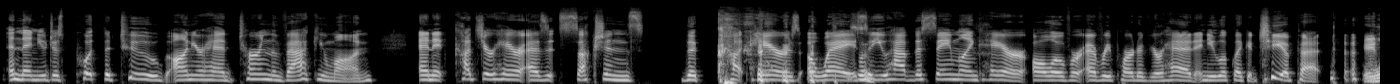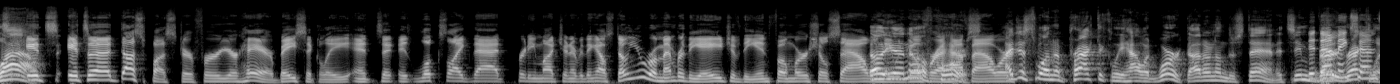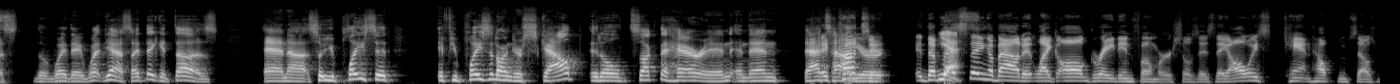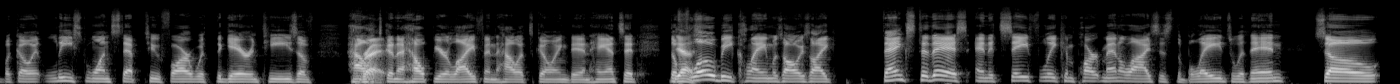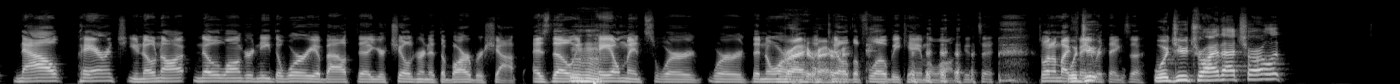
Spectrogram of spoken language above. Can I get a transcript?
And then you just put the tube on your head, turn the vacuum on, and it cuts your hair as it suctions the cut hairs away. So you have the same length hair all over every part of your head and you look like a chia pet. It's, wow. it's it's a dustbuster for your hair basically. And it looks like that pretty much and everything else. Don't you remember the age of the infomercial sal when oh, they yeah, would no, go for a half hour? I just want to practically how it worked. I don't understand. It seemed Did very reckless sense? the way they went. Yes i think it does. And uh, so you place it if you place it on your scalp it'll suck the hair in and then that's it how you're it the yes. best thing about it, like all great infomercials, is they always can't help themselves but go at least one step too far with the guarantees of how right. it's going to help your life and how it's going to enhance it. The yes. Flowbee claim was always like, thanks to this, and it safely compartmentalizes the blades within. So now parents, you know, not no longer need to worry about uh, your children at the barber shop, as though mm-hmm. impalements were were the norm right, until right, right. the flow became along. It's a, it's one of my would favorite you, things. Uh, would you try that, Charlotte?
